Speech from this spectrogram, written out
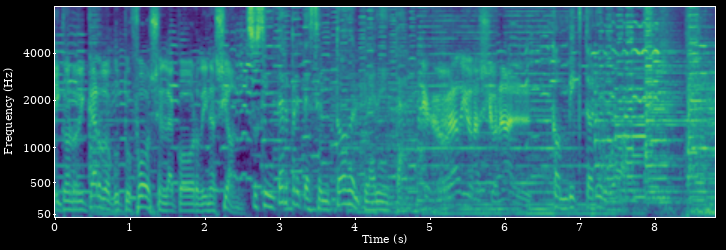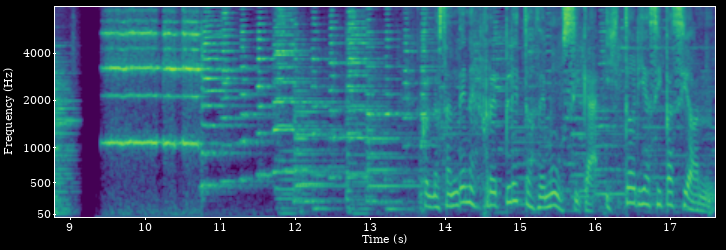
Y con Ricardo Cutufós en la coordinación. Sus intérpretes en todo el planeta. Es Radio Nacional. Con Víctor Hugo. Con los andenes repletos de música, historias y pasión.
